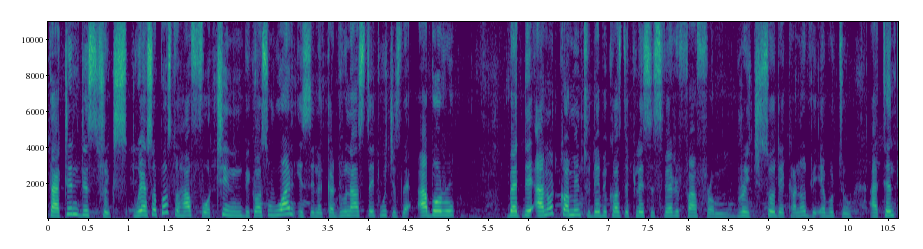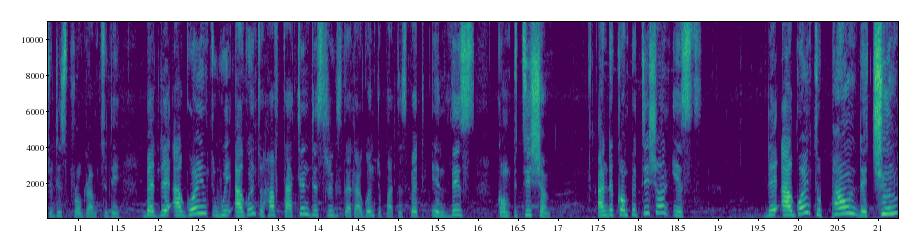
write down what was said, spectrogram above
13 districts. We are supposed to have 14 because one is in a Kaduna state, which is the Aboru. But they are not coming today because the place is very far from Bridge, so they cannot be able to attend to this program today. But they are going to, we are going to have 13 districts that are going to participate in this competition. And the competition is, they are going to pound the chun,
